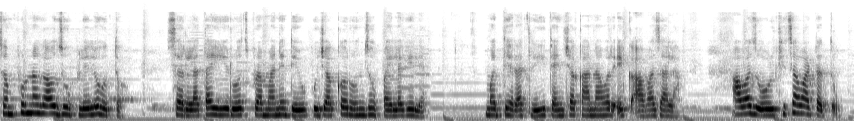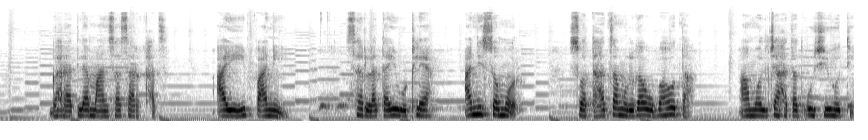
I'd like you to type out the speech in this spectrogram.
संपूर्ण गाव झोपलेलं होतं. सरलाताई रोजप्रमाणे देवपूजा करून झोपायला गेल्या. मध्यरात्री त्यांच्या कानावर एक आवाज आला. आवाज ओळखीचा वाटतो. घरातल्या माणसासारखाच. आई पाणी. सरलाताई उठल्या आणि समोर स्वतःचा मुलगा उभा होता. अमोलच्या हातात उशी होती.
